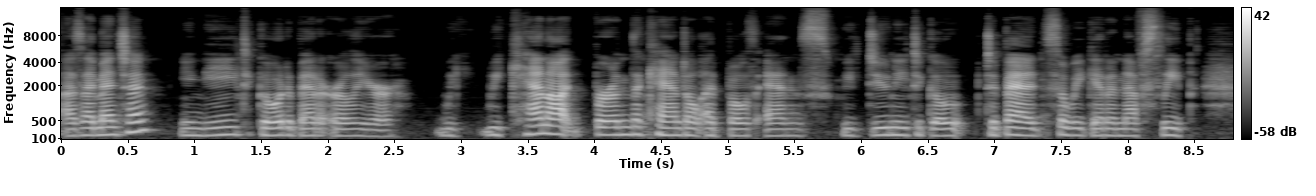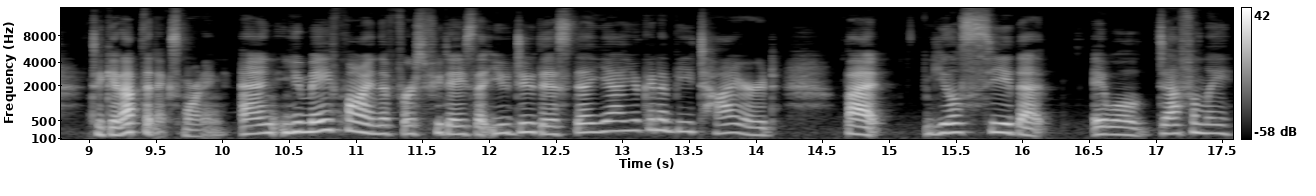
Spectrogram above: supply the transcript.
As I mentioned, you need to go to bed earlier. We, we cannot burn the candle at both ends. We do need to go to bed so we get enough sleep to get up the next morning. And you may find the first few days that you do this that, yeah, you're going to be tired, but you'll see that it will definitely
